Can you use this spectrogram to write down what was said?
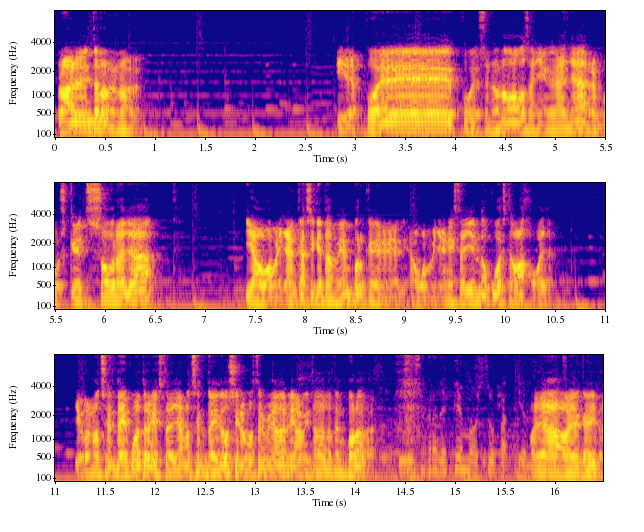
Probablemente lo renueve. Y después, pues no nos vamos a engañar. Busquets sobra ya. Y Aguamellán casi que también porque Aguamellán está yendo cuesta abajo, vaya. Llegó en 84 y está ya en 82 y no hemos terminado ni la mitad de la temporada. Vaya, vaya caída.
